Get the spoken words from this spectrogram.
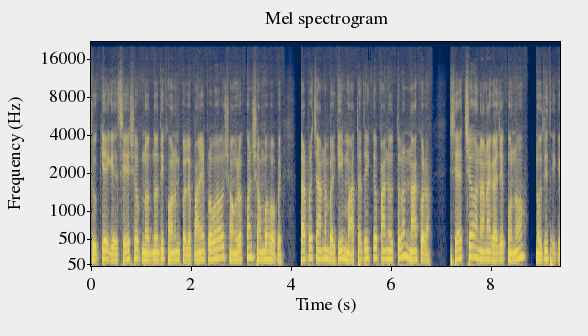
শুকিয়ে গেছে এসব নদ নদী খনন করলে পানির প্রবাহ সংরক্ষণ সম্ভব হবে তারপর চার নম্বর কি মাত্রাতিরিক্ত পানি উত্তোলন না করা সেচ সহ নানা কাজে কোনো নদী থেকে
